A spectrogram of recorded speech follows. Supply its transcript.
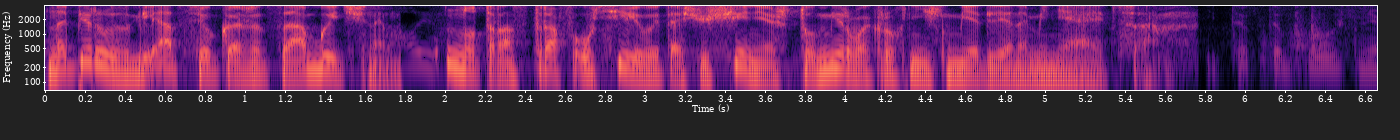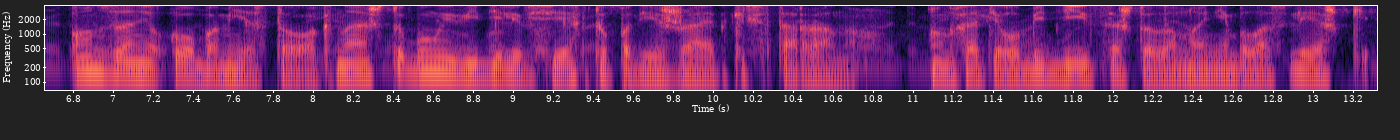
на первый взгляд все кажется обычным. Но Транстрав усиливает ощущение, что мир вокруг них медленно меняется. Он занял оба места у окна, чтобы мы видели всех, кто подъезжает к ресторану. Он хотел убедиться, что за мной не было слежки.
